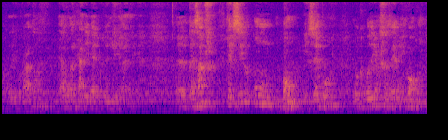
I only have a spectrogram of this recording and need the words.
o Rodrigo Rato, o mercado ibérico de energia elétrica. Pensamos ter sido um bom exemplo do que poderíamos fazer em conjunto.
